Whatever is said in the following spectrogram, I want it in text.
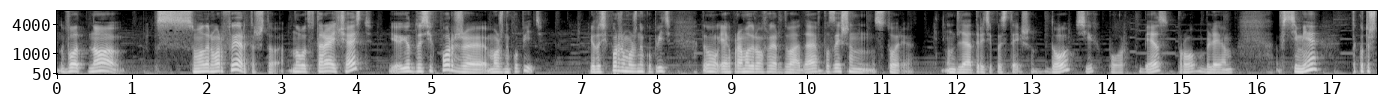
Вот, но с Modern Warfare-то что? Ну вот вторая часть, ее до сих пор же можно купить. Ее до сих пор же можно купить, ну, я про Modern Warfare 2, да, в PlayStation Store для третьей PlayStation. До сих пор. Без проблем. В Steam так вот уж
